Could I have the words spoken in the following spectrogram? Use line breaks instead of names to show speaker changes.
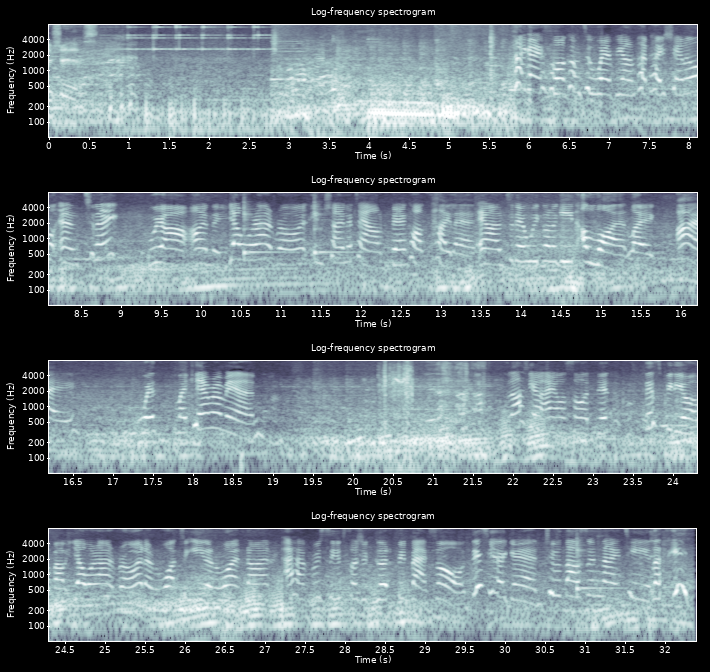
Delicious.
Hi guys, welcome to Where Beyond Pad Thai channel and tonight we are on the Yawarat Road in Chinatown, Bangkok, Thailand and today we're gonna eat a lot like I with my cameraman Last year I also did this video about Yawarat Road and what to eat and whatnot. I have received such a good feedback. So this year again, 2019, let's eat!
